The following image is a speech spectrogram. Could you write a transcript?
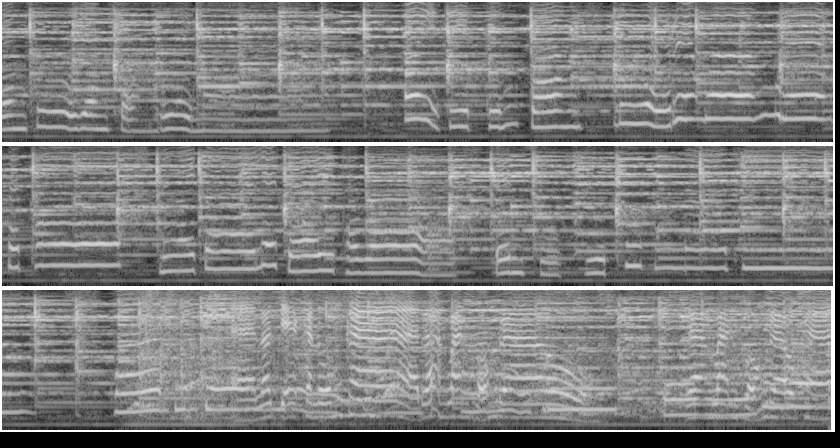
ยังสู้ยังส่องเรื่อยมา ให้สิทธิ์ถึงฟัง ด้วยแรงหวังแรงศรัทธาเหนื่อยกายและใจทว่า เป็นสุขอยู่ทุกนาทีความภูมิใจอ่าเราแจกขนมค่ะ รางวัลของเรา รางวัลของเราค่ะ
